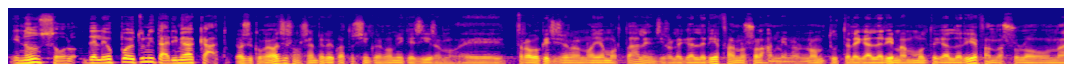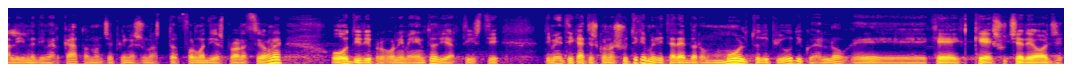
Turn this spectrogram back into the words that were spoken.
e non solo delle opportunità di mercato. Oggi come oggi sono sempre quei 4-5 nomi che girano e trovo che ci sia una noia mortale in giro. Le gallerie fanno solo, almeno non tutte le gallerie, ma molte gallerie fanno solo una linea di mercato, non c'è più nessuna forma di esplorazione o di riproponimento di artisti dimenticati e sconosciuti che meriterebbero molto di più di quello che, che, che succede oggi.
